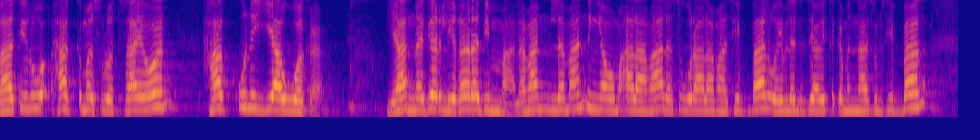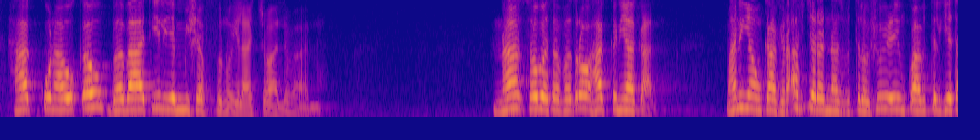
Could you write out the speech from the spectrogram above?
ባጢሉ ሀቅ መስሎት ሳይሆን ሀቁን እያወቀ ያን ነገር ሊገረድማ ለማንኛውም አላማ ለስውር አላማ ሲባል ወይም ለጊዜያዊ ጥቅምና ስም ሲባል ሀቁን አውቀው በባጢል የሚሸፍኑ ይላቸዋል ማለት ነው እና ሰው በተፈጥሮ ሀቅን ያቃል ማንኛውም ካፊር አፍጀረ ናስ ብትለው ሹዒ እንኳ ብትል ጌታ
